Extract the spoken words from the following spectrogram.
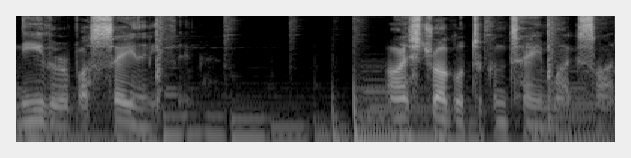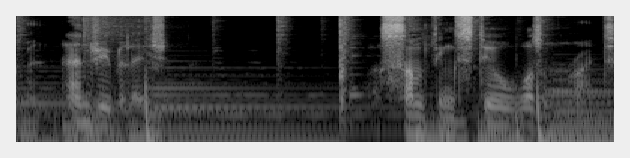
neither of us saying anything, I struggled to contain my excitement and jubilation. But something still wasn't right.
